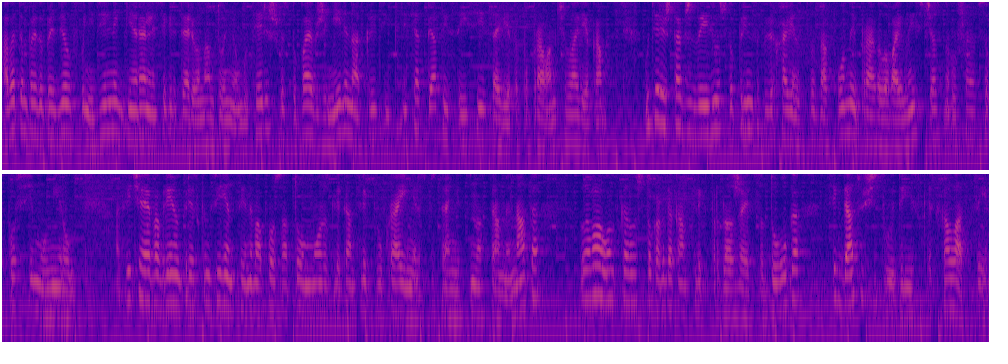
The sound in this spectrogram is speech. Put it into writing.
Об этом предупредил в понедельник генеральный секретарь ООН Антонио Гутерриш, выступая в Женеве на открытии 55-й сессии Совета по правам человека. Гутерриш также заявил, что принципы верховенства закона и правила войны сейчас нарушаются по всему миру. Отвечая во время пресс-конференции на вопрос о том, может ли конфликт в Украине распространиться на страны НАТО, Глава ООН сказал, что когда конфликт продолжается долго, всегда существует риск эскалации.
